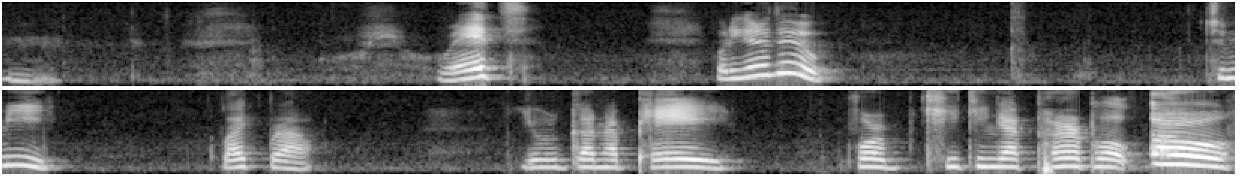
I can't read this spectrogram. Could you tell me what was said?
Hmm. Red? What are you gonna do? To me. Light brown. You're gonna pay for kicking at purple. Oh!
